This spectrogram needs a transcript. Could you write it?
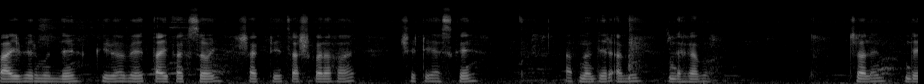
পাইপের মধ্যে কীভাবে তাইপাকসই শাকটি চাষ করা হয়, সেটি আজকে আপনাদের আমি দেখাবো। চলেন দে,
